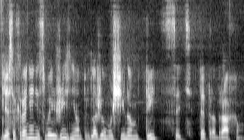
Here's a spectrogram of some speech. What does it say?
Для сохранения своей жизни он предложил мужчинам 30 тетрадрахм.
